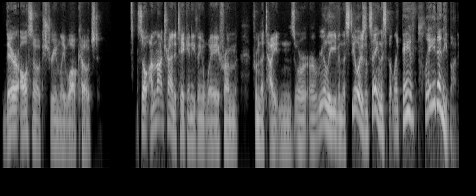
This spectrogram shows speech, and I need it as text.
they're also extremely well coached. So I'm not trying to take anything away from from the Titans or or really even the Steelers in saying this, but like they have played anybody.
